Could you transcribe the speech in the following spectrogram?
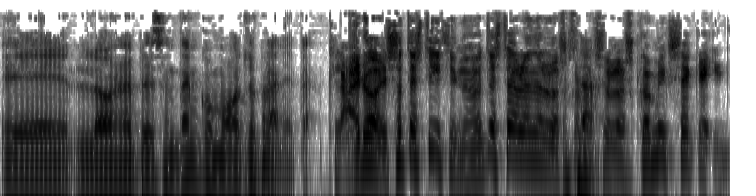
eh, lo representan como otro planeta. Claro, eso te estoy diciendo, no te estoy hablando de los O sea- cómics. En los cómics sé que,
